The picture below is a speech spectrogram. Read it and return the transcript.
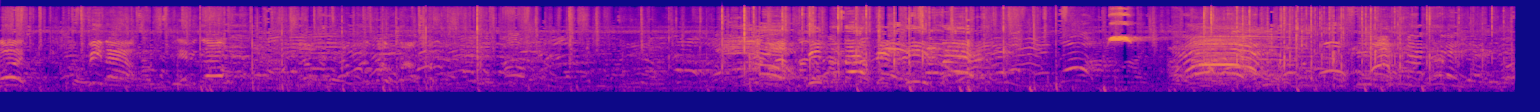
Good. Rebound. Here we go.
